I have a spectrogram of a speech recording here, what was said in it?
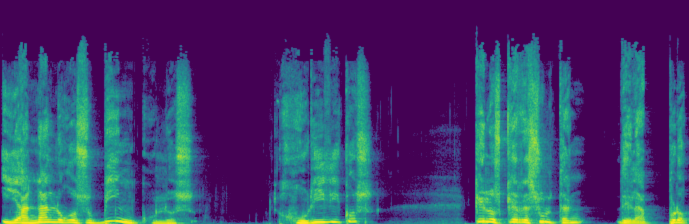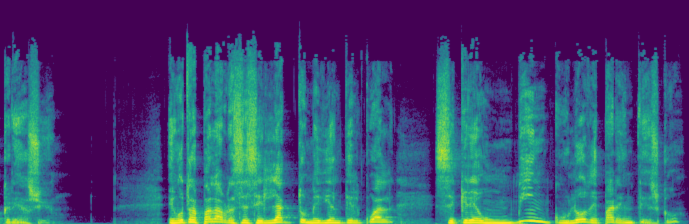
y análogos vínculos jurídicos que los que resultan de la procreación. En otras palabras, es el acto mediante el cual se crea un vínculo de parentesco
